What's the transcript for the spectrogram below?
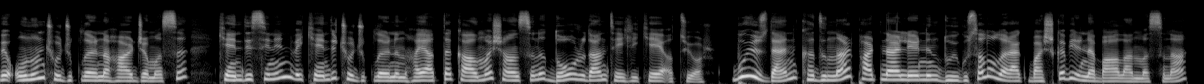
ve onun çocuklarına harcaması kendisinin ve kendi çocuklarının hayatta kalma şansını doğrudan tehlikeye atıyor. Bu yüzden kadınlar partnerlerinin duygusal olarak başka birine bağlanmasına,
